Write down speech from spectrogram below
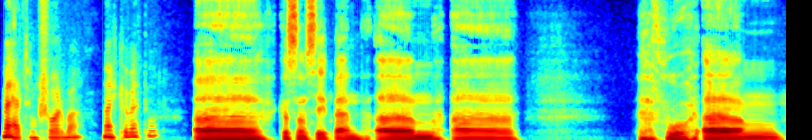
Mehetünk sorba. Nagykövet úr? Uh, köszönöm szépen. Um, uh, fú, um,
